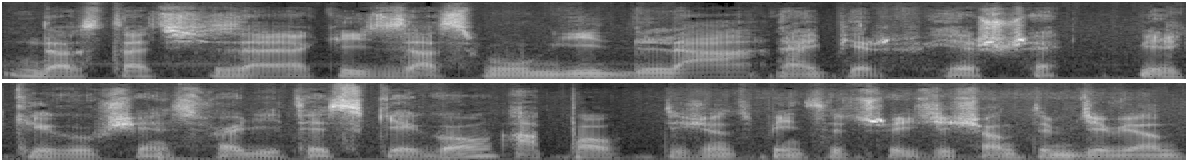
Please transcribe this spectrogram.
dostać za jakieś zasługi dla najpierw jeszcze Wielkiego Księstwa Litewskiego, a po 1569,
